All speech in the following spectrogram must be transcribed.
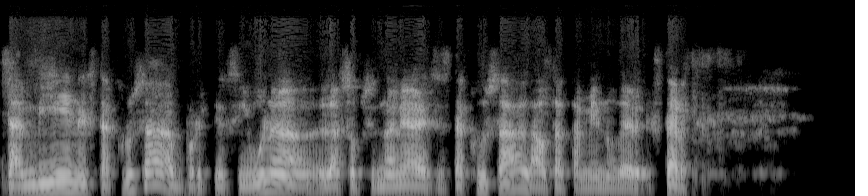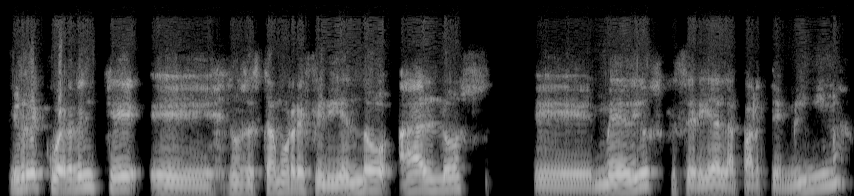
también está cruzada, porque si una de las opcionalidades está cruzada, la otra también no debe estar. Y recuerden que eh, nos estamos refiriendo a los eh, medios, que sería la parte mínima,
